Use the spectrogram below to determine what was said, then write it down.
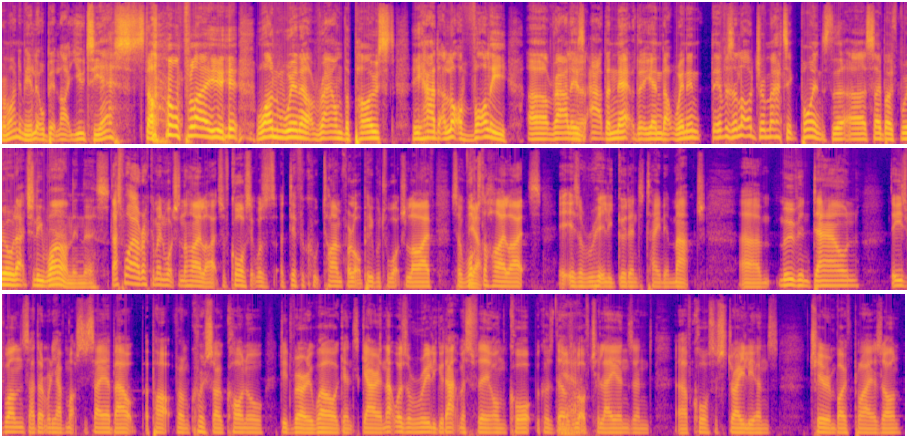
reminded me a little bit like UTS style play. One winner round the post. He had a lot of volley uh, rallies at the net that he ended up winning. There was a lot of dramatic points that uh, Seyboth Wild actually won in this. That's why I recommend watching the highlights. Of course, it was a difficult time for a lot of people to watch live, so watch Yeah. the highlights. It is a really good, entertaining match. Um, moving down, these ones I don't really have much to say about, apart from Chris O'Connell did very well against Gary, and that was a really good atmosphere on court because there was a lot of Chileans and, uh, of course, Australians cheering both players on.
